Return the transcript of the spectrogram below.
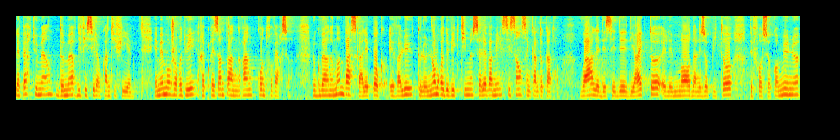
les pertes humaines demeurent difficiles à quantifier et même aujourd'hui représentent une grande controverse. Le gouvernement basque à l'époque évalue que le nombre de victimes s'élève à 1654, voire les décédés directs et les morts dans les hôpitaux, des fosses communes,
